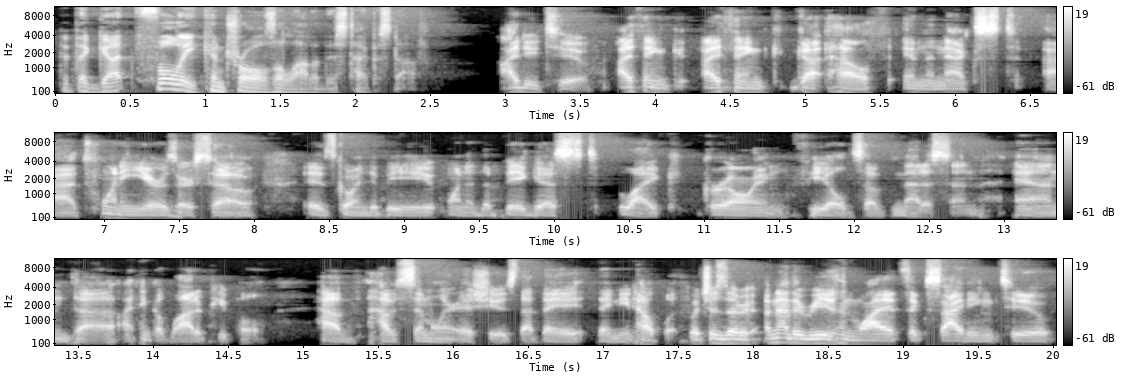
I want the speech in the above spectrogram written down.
that the gut fully controls a lot of this type of stuff. I do too. I think I think gut health in the next uh, twenty years or so is going to be one of the biggest like growing fields of medicine, and uh, I think a lot of people have have similar issues that they they need help with, which is a, another reason why it's exciting to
